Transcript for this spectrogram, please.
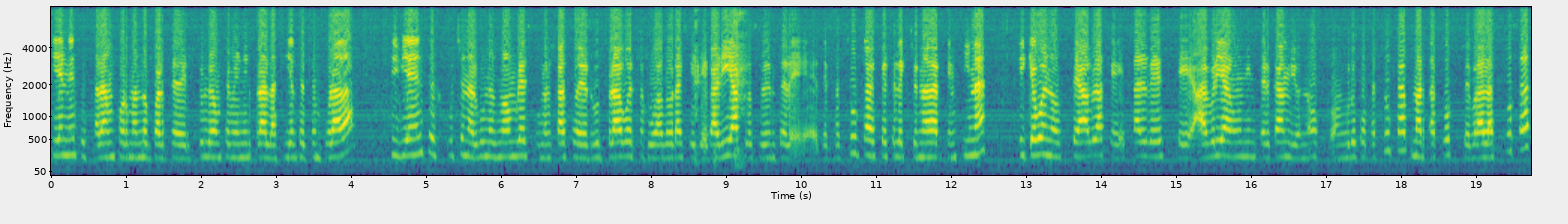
quiénes estarán formando parte del Club León Femenil para la siguiente temporada. Si bien se escuchan algunos nombres, como el caso de Ruth Bravo, esta jugadora que llegaría procedente de, Pachuca, que es seleccionada argentina, y que bueno, se habla que tal vez eh, habría un intercambio, ¿no? Con Grupo Pachuca, Marta Cox se va a las cosas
